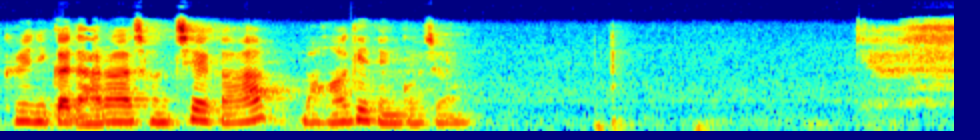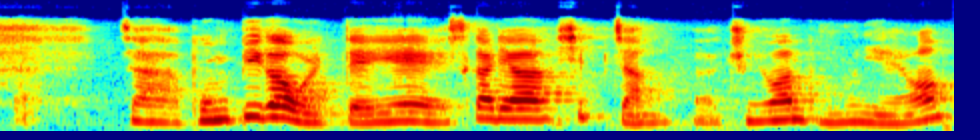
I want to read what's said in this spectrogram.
그러니까 나라 전체가 망하게 된 거죠. 자, 봄비가 올 때에 스가랴 10장 어, 중요한 본문이에요.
